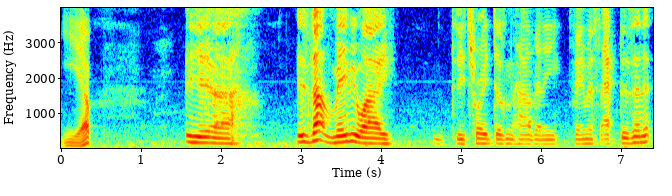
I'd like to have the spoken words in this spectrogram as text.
Yep. Yeah. Is that maybe why Detroit doesn't have any famous actors in it?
